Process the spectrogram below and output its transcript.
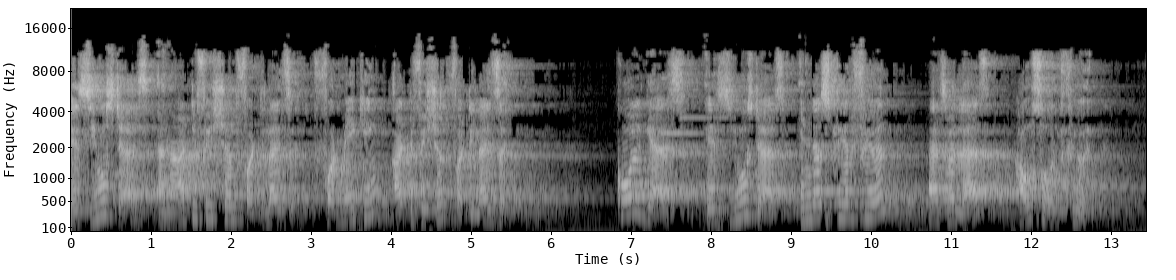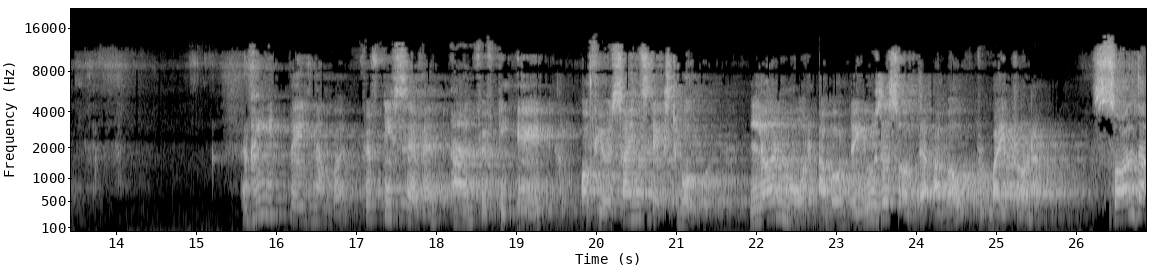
is used as an artificial fertilizer for making artificial fertilizer. Coal gas is used as industrial fuel as well as household fuel. Read page number 57 and 58 of your science textbook. Learn more about the uses of the above byproduct. Solve the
